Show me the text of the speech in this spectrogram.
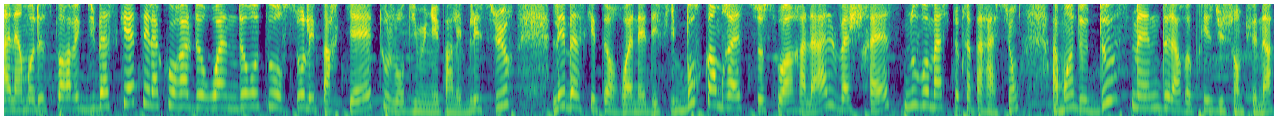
Allez, un mot de sport avec du basket et la chorale de Rouen de retour sur les parquets, toujours diminuée par les blessures. Les basketteurs rouennais défient Bourg-en-Bresse ce soir à la Halle Vacheresse. Nouveau match de préparation à moins de deux semaines de la reprise du championnat.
